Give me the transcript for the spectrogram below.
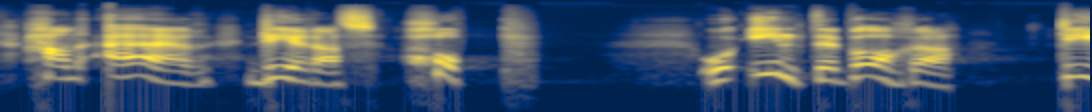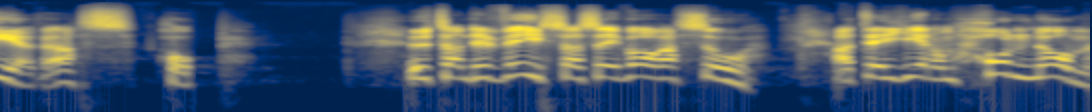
Han är deras hopp. Och inte bara deras hopp. Utan det visar sig vara så att det är genom honom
